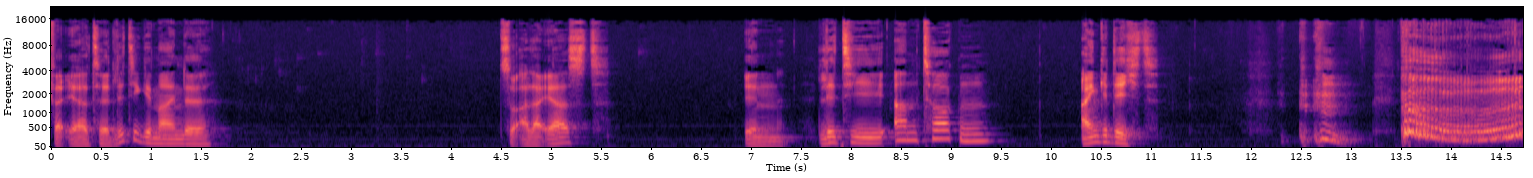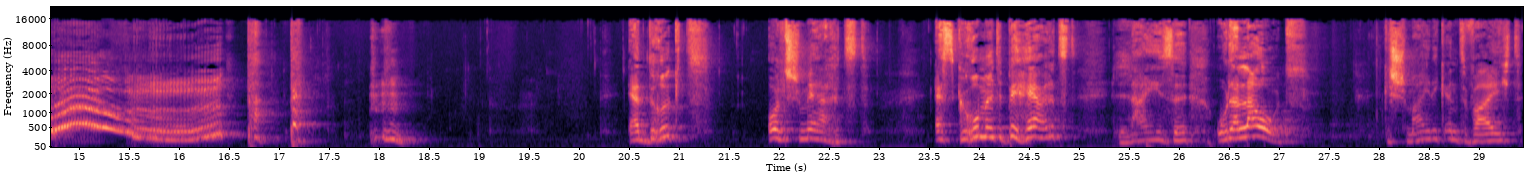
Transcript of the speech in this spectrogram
Verehrte Litti-Gemeinde, zuallererst in Litti am Talken ein Gedicht. Er drückt und schmerzt. Es grummelt beherzt, leise oder laut. Geschmeidig entweicht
